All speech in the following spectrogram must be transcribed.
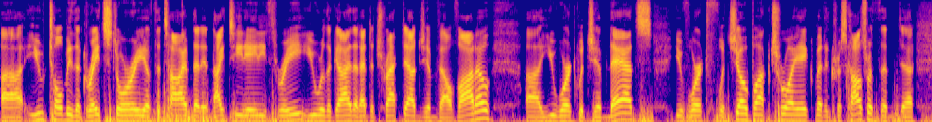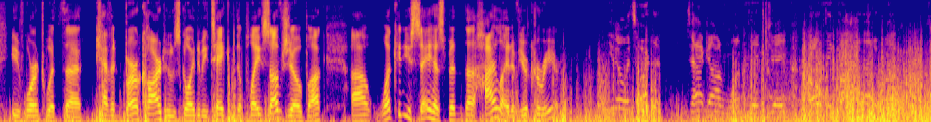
Uh, you told me the great story of the time that in 1983 you were the guy that had to track down Jim Valvano. Uh, you worked with Jim Nantz. You've worked with Joe Buck, Troy Aikman, and Chris Collinsworth, and uh, you've worked with uh, Kevin Burkhardt, who's going to be taking the place of Joe Buck. Uh, what can you say has been the highlight of your career? You know, it's hard to tack on one thing, Jake, but I think the highlight of my career is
